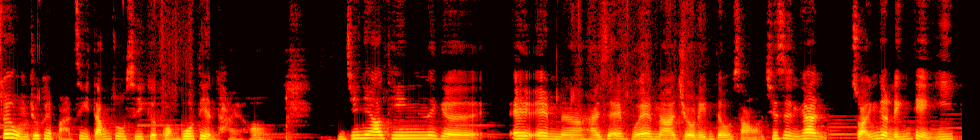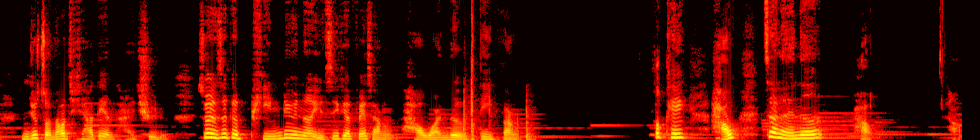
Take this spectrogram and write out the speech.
所以，我们就可以把自己当做是一个广播电台哈。你今天要听那个 AM 呢，还是 FM 啊？九零多少？其实你看，转一个零点一，你就转到其他电台去了。所以这个频率呢，也是一个非常好玩的地方。OK，好，再来呢，好好，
